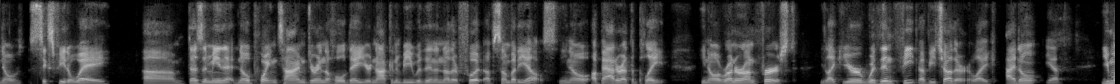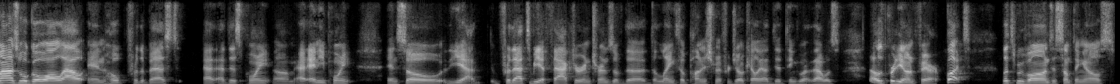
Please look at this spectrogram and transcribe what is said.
know, six feet away. Um, doesn't mean that no point in time during the whole day you're not going to be within another foot of somebody else. You know, a batter at the plate, you know, a runner on first. Like you're within feet of each other. Like I don't. Yeah. You might as well go all out and hope for the best at, at this point, um, at any point. And so, yeah, for that to be a factor in terms of the the length of punishment for Joe Kelly, I did think that was that was pretty unfair. But let's move on to something else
